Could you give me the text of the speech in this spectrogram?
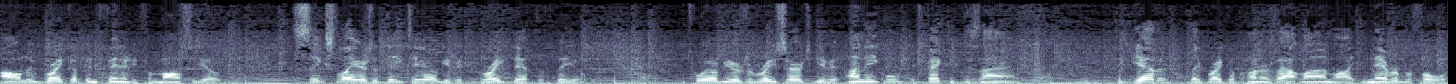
All new Breakup Infinity from Mossy Oak. Six layers of detail give it great depth of field. Twelve years of research give it unequaled, effective design. Together, they break up hunter's outline like never before.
